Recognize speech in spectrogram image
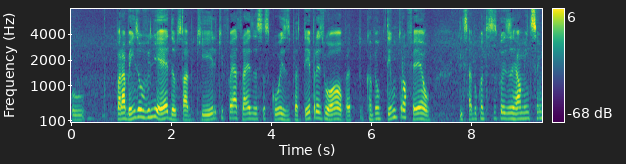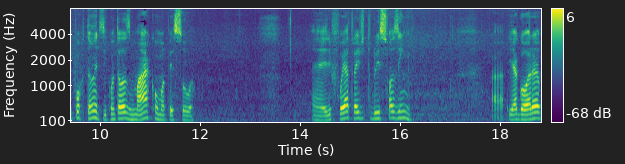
O, parabéns ao Willie Edel, sabe? Que ele que foi atrás dessas coisas para ter wall, para o campeão ter um troféu. Ele sabe o quanto essas coisas realmente são importantes e quanto elas marcam uma pessoa. É, ele foi atrás de tudo isso sozinho. Ah, e agora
